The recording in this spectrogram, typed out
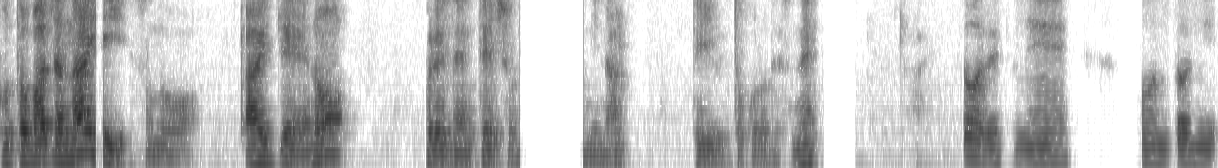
言葉じゃないその相手へのプレゼンテーションになるっていうところですね。そうですね。本当に。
